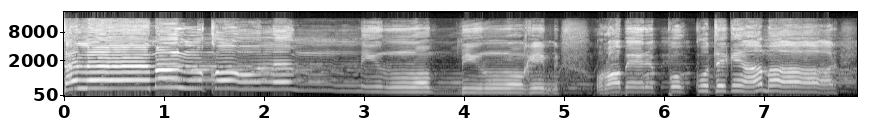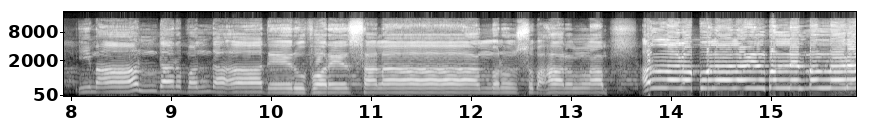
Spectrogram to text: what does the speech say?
সালামুল কওলাম মির রব্বির রহিম রবের পক্ষ থেকে আমার ইমানদার বান্দাদের উপরে সালাম বলুন সুবহানাল্লাহ আল্লাহ রাব্বুল আলামিন বললেন বান্দারা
